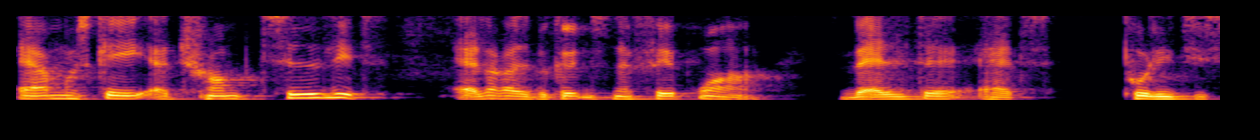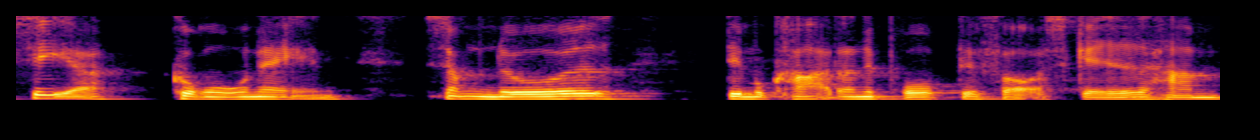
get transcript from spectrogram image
er måske, at Trump tidligt, allerede i begyndelsen af februar, valgte at politisere coronaen som noget, demokraterne brugte for at skade ham,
